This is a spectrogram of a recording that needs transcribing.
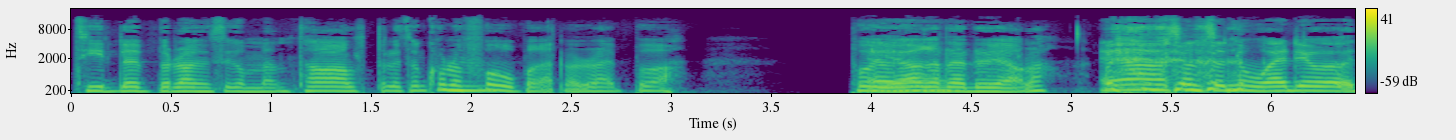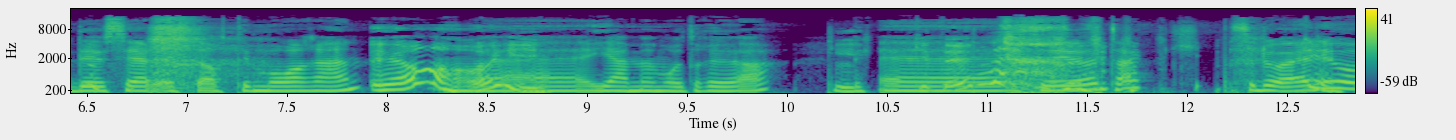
tidlig på dagen, sikkert mentalt. Og liksom, hvordan Mm. forbereder du deg på, på å Eh, gjøre det du gjør, da? Ja, sånn som nå er det jo det er jo seriestart i morgen. Ja, oi! eh, Hjemme mot Røa. Lykke til. Eh, så jo, takk. Så da er det jo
